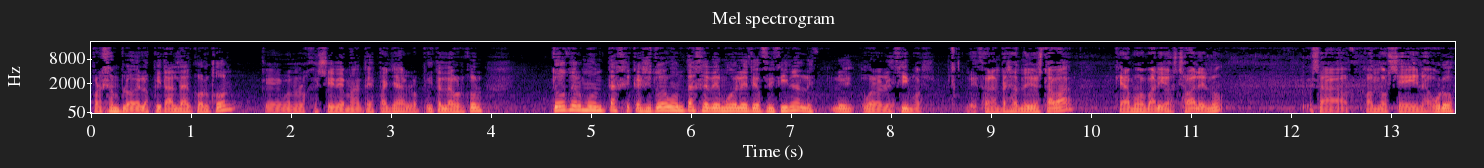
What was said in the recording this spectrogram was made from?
Por ejemplo, el hospital de Alcorcón, que bueno, los que soy de, de España, el hospital de Alcorcón, todo el montaje, casi todo el montaje de muebles de oficina, lo, bueno, lo hicimos. Lo hizo la empresa donde yo estaba, que éramos varios chavales, ¿no? O sea, cuando se inauguró.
